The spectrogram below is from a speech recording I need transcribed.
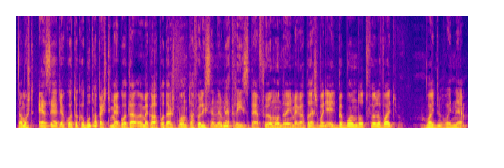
Na most ezzel gyakorlatilag a budapesti megállapodást bonta föl, hiszen nem lehet részben fölmondani egy megállapodást, vagy egybe bondott föl, vagy, vagy, vagy nem.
